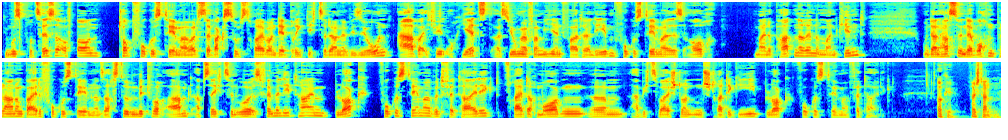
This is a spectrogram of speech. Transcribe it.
du musst Prozesse aufbauen. Top-Fokusthema, weil das ist der Wachstumstreiber und der bringt dich zu deiner Vision. Aber ich will auch jetzt als junger Familienvater leben. Fokusthema ist auch meine Partnerin und mein Kind. Und dann hast du in der Wochenplanung beide Fokusthemen. Dann sagst du, Mittwochabend ab 16 Uhr ist Family Time, Block, Fokusthema wird verteidigt. Freitagmorgen ähm, habe ich zwei Stunden Strategie, Blog, Fokusthema verteidigt. Okay, verstanden.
